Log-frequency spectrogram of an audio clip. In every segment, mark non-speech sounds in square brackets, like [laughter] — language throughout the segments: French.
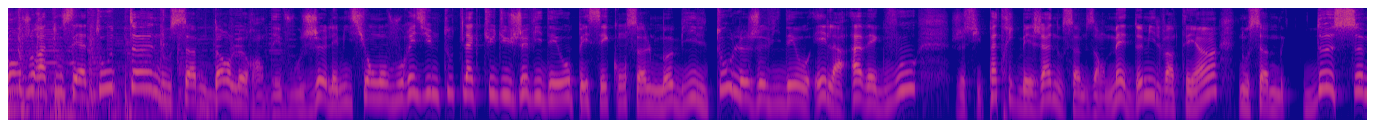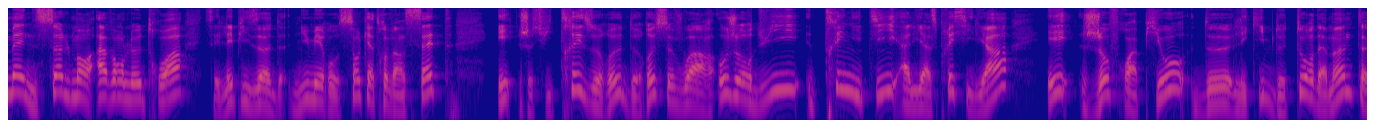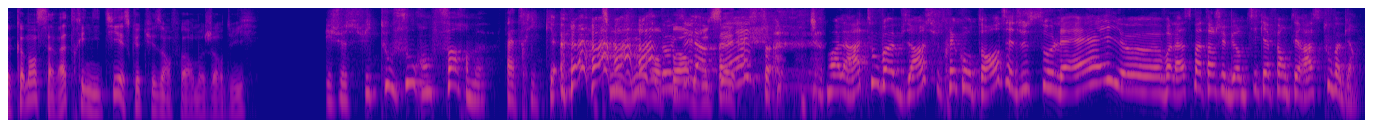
Bonjour à tous et à toutes, nous sommes dans le rendez-vous jeu, l'émission où on vous résume toute l'actu du jeu vidéo, PC, console, mobile, tout le jeu vidéo est là avec vous. Je suis Patrick Béja, nous sommes en mai 2021, nous sommes deux semaines seulement avant le 3, c'est l'épisode numéro 187 et je suis très heureux de recevoir aujourd'hui Trinity alias Presilia et Geoffroy Pio de l'équipe de Tourdamont. Comment ça va Trinity? Est-ce que tu es en forme aujourd'hui? Et je suis toujours en forme, Patrick. Toujours en [laughs] Donc forme, la je sais. pêche. Voilà, tout va bien. Je suis très contente. Il y a du soleil. euh, voilà, ce matin j'ai bu un petit café en terrasse. Tout va bien.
